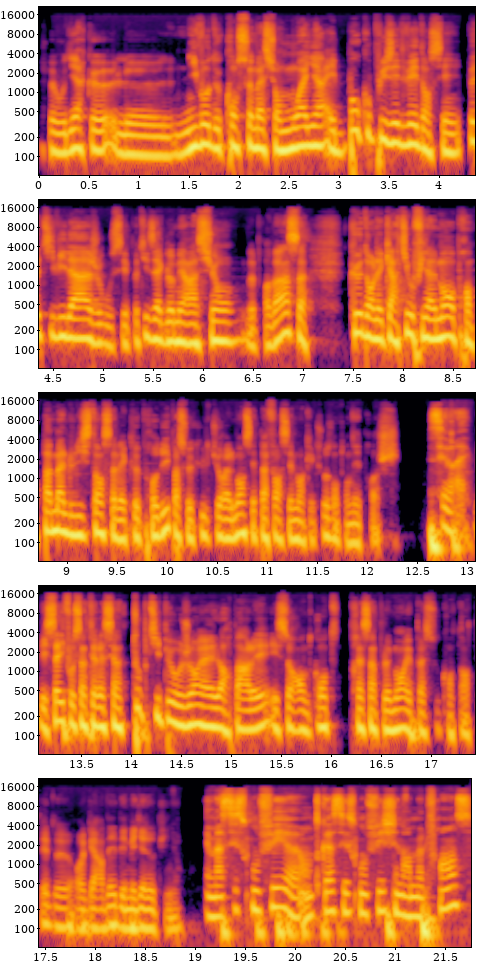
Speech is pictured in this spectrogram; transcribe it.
je peux vous dire que le niveau de consommation moyen est beaucoup plus élevé dans ces petits villages ou ces petites agglomérations de province que dans les quartiers où finalement on prend pas mal de distance avec le produit parce que culturellement c'est pas forcément quelque chose dont on est proche. C'est vrai. Mais ça, il faut s'intéresser un tout petit peu aux gens et aller leur parler et se rendre compte très simplement et pas se contenter de regarder des médias d'opinion. Eh ben, c'est ce qu'on fait, euh, en tout cas, c'est ce qu'on fait chez Normal France.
